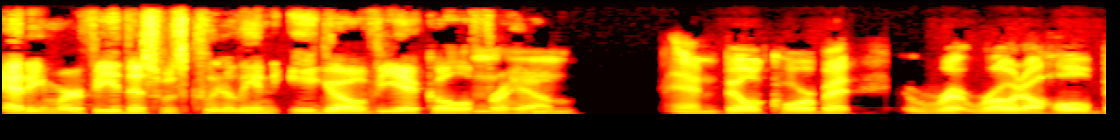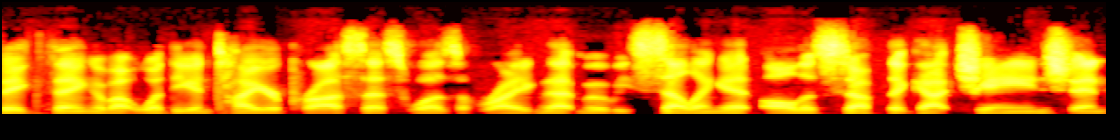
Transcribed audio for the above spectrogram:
Eddie Murphy. This was clearly an ego vehicle for Mhm. him. And Bill Corbett wr- wrote a whole big thing about what the entire process was of writing that movie, selling it, all the stuff that got changed, and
